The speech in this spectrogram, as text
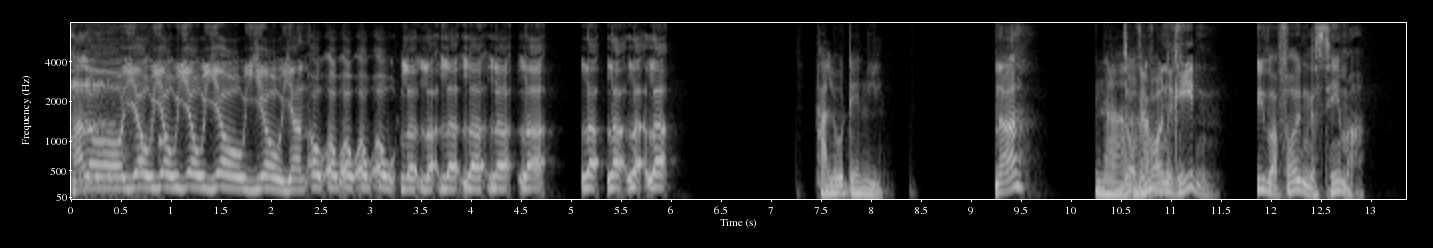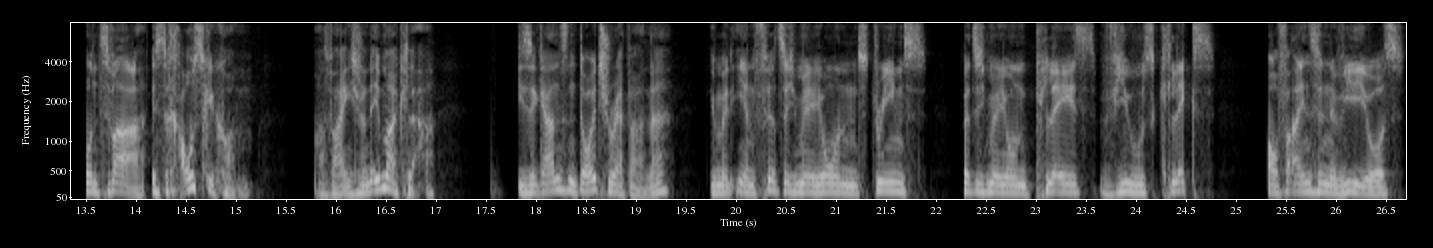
Hallo, yo, yo, yo, yo, yo, Jan. Oh, oh, oh, oh, oh, la, la, la, la, la, la, la, la, la, la. Hallo, Danny. Na? Na, So, wir wollen reden über folgendes Thema. Und zwar ist rausgekommen, das war eigentlich schon immer klar, diese ganzen Deutschrapper, ne? Die mit ihren 40 Millionen Streams, 40 Millionen Plays, Views, Klicks auf einzelne Videos,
